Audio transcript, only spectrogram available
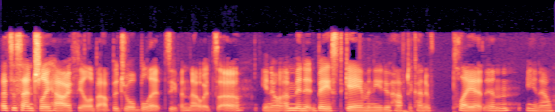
that's essentially how I feel about Bejeweled Blitz, even though it's a you know a minute based game and you do have to kind of play it in you know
